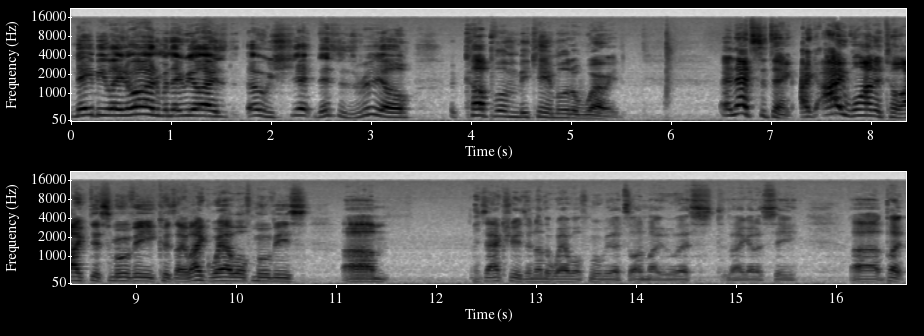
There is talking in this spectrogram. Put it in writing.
Maybe later on, when they realized, oh shit, this is real, a couple of them became a little worried. And that's the thing. I, I wanted to like this movie because I like werewolf movies. Um, it's actually another werewolf movie that's on my list that I gotta see. Uh, but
